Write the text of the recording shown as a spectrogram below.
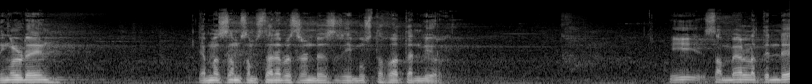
നിങ്ങളുടെ എം എസ് എം സംസ്ഥാന പ്രസിഡന്റ് ശ്രീ മുസ്തഫ തൻവീർ ഈ സമ്മേളനത്തിന്റെ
